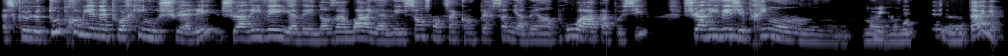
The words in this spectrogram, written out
parce que le tout premier networking où je suis allée, je suis arrivée, il y avait dans un bar, il y avait 100, 150 personnes, il y avait un brouhaha pas possible. Je suis arrivée, j'ai pris mon, mon, tag,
